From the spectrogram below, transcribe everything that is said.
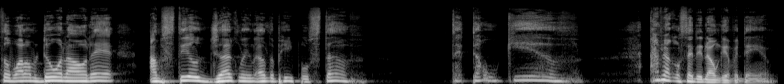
So while I'm doing all that, I'm still juggling other people's stuff that don't give. I'm not gonna say they don't give a damn.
